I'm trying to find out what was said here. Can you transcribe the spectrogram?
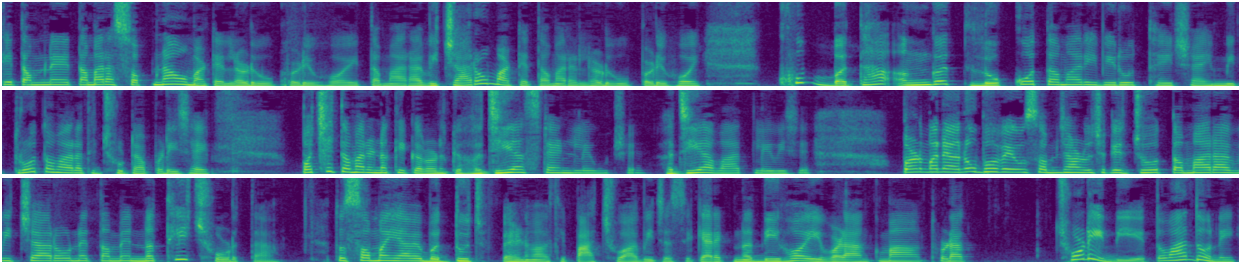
કે તમને તમારા સપનાઓ માટે લડવું પડ્યું હોય તમારા વિચારો માટે તમારે લડવું પડ્યું હોય. ખૂબ બધા અંગત લોકો તમારી વિરુદ્ધ થઈ જાય મિત્રો તમારાથી છૂટા પડી જાય. પછી તમારે નક્કી કરવાનું કે હજી આ સ્ટેન્ડ લેવું છે, હજી આ વાત લેવી છે. પણ મને અનુભવ એવું સમજાણું છે કે જો તમારા વિચારોને તમે નથી છોડતા, તો સમય આવે બધું જ વહેણમાંથી પાછું આવી જશે. ક્યારેક નદી હોય, વળાંકમાં થોડાક છોડી દઈએ તો વાંધો નહીં,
